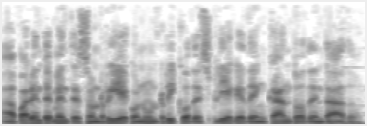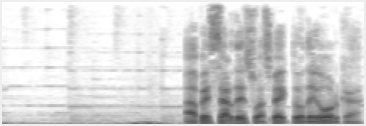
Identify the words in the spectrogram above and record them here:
aparentemente sonríe con un rico despliegue de encanto dentado. A pesar de su aspecto de orca,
